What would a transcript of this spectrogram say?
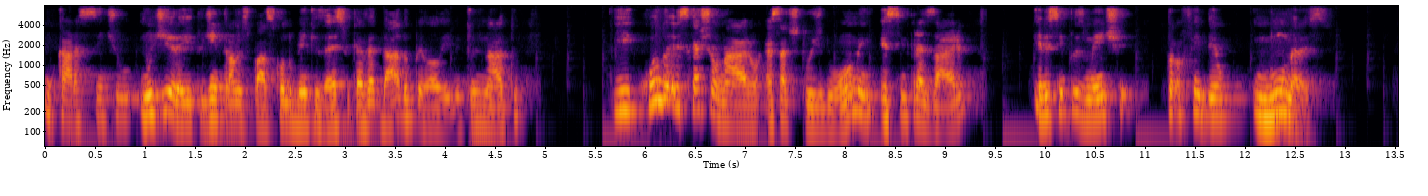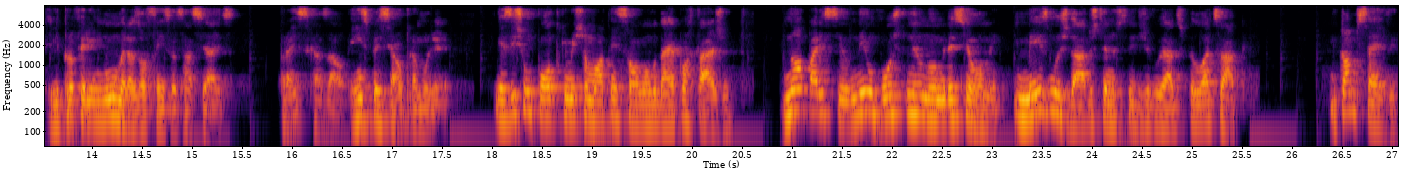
O cara se sentiu no direito de entrar no espaço quando bem quisesse, o que é vedado pela lei do inclinato. E quando eles questionaram essa atitude do homem, esse empresário, ele simplesmente proferiu inúmeras, ele proferiu inúmeras ofensas raciais para esse casal, em especial para a mulher. Existe um ponto que me chamou a atenção ao longo da reportagem. Não apareceu nem o rosto nem o nome desse homem, mesmo os dados tendo sido divulgados pelo WhatsApp. Então observe,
